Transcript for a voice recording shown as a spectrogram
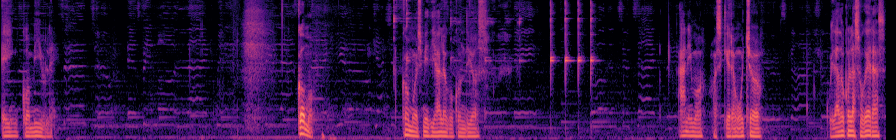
e incomible. ¿Cómo? ¿Cómo es mi diálogo con Dios? Ánimo, os quiero mucho. Cuidado con las hogueras.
